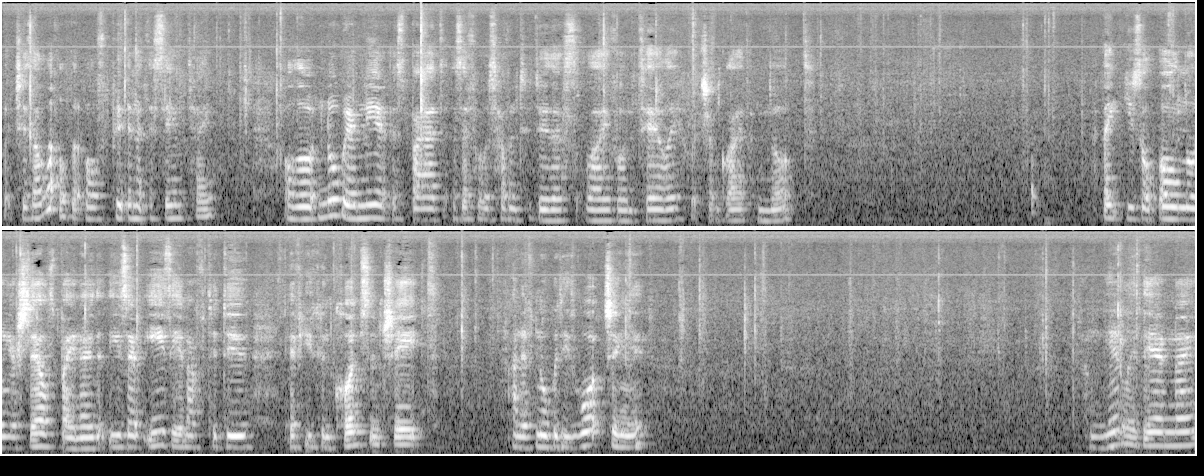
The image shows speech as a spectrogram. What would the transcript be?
Which is a little bit off-putting at the same time although nowhere near as bad as if I was having to do this live on telly, which I'm glad I'm not. Think you'll all know yourselves by now that these are easy enough to do if you can concentrate and if nobody's watching you. I'm nearly there now.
